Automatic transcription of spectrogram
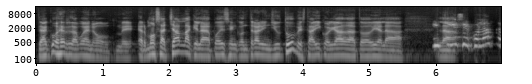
¿Te acuerdas? Bueno, eh, hermosa charla que la podés encontrar en YouTube, está ahí colgada todavía la... Y la- sigue circulando.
